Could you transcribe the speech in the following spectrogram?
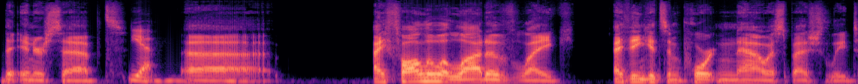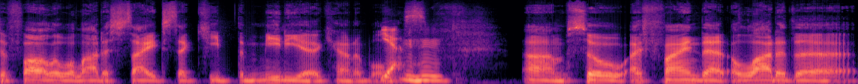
The Intercept. Yeah. Uh, I follow a lot of like, I think it's important now, especially to follow a lot of sites that keep the media accountable. Yes. Mhm. Um, so I find that a lot of the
